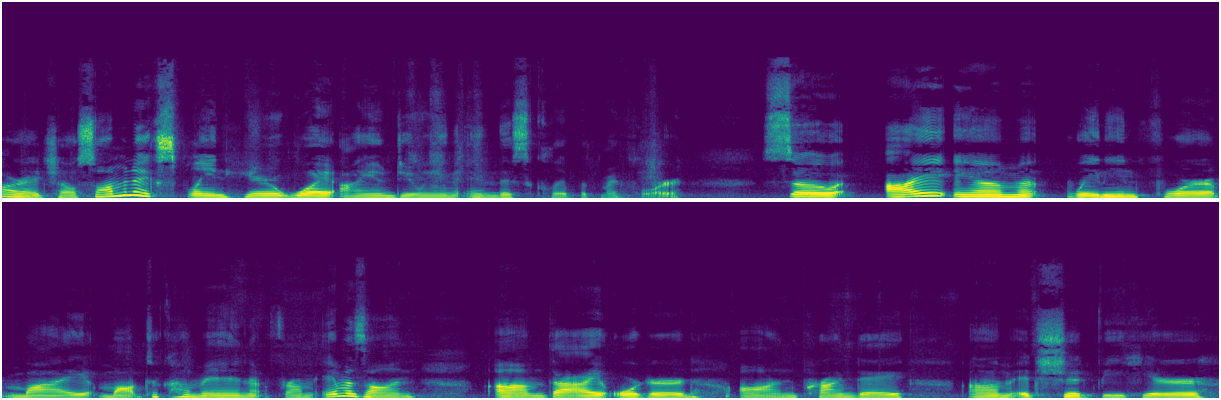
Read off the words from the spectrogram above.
Alright, y'all, so I'm going to explain here what I am doing in this clip with my floor. So, I am waiting for my mop to come in from Amazon um, that I ordered on Prime Day. Um, it should be here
